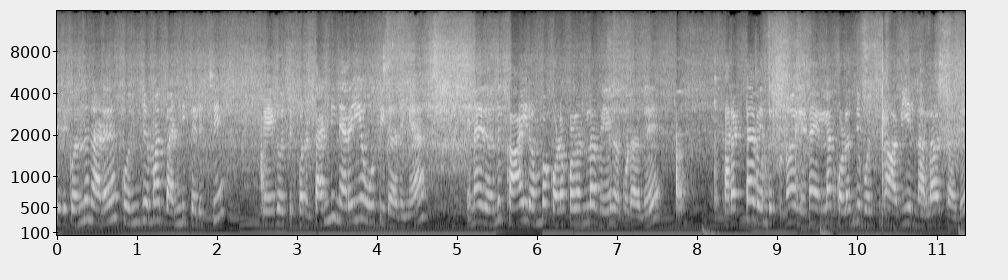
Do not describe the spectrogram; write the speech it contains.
இதுக்கு வந்து நான் கொஞ்சமாக தண்ணி தெளித்து வேக வச்சு தண்ணி நிறைய ஊற்றிடாதீங்க ஏன்னா இது வந்து காய் ரொம்ப கொல கொலன்னுலாம் வேகக்கூடாது. கரெக்டாக வெந்திருக்கணும். இல்லைன்னா எல்லாம் குழஞ்சி போச்சுன்னா அவியல் நல்லா இருக்காது.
